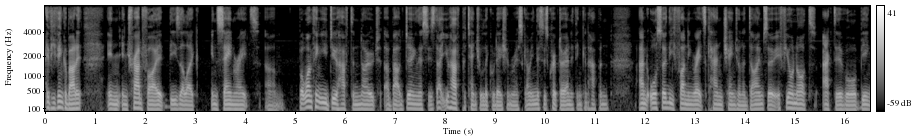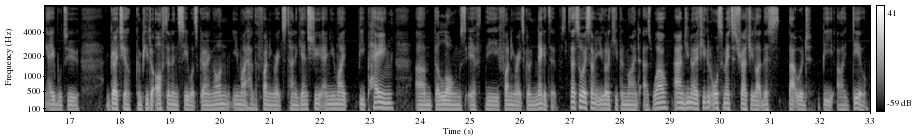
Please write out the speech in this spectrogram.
if you think about it, in, in TradFi, these are like insane rates. Um, but one thing you do have to note about doing this is that you have potential liquidation risk. I mean, this is crypto, anything can happen. And also the funding rates can change on a dime. So if you're not active or being able to go to your computer often and see what's going on, you might have the funding rates turn against you and you might be paying um, the longs if the funding rates go negative. So that's always something you've got to keep in mind as well. And you know, if you can automate a strategy like this, that would be ideal.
